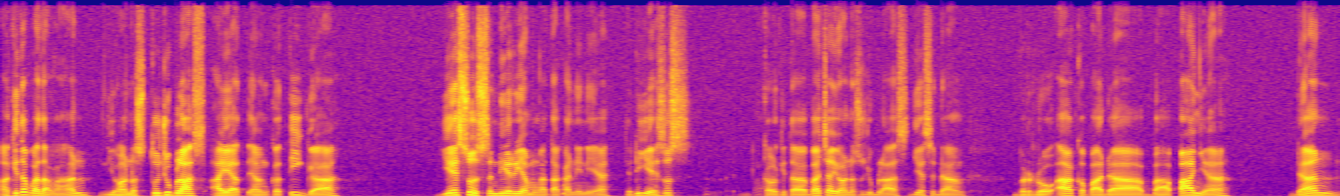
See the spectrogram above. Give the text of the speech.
Alkitab katakan di Yohanes 17 ayat yang ketiga Yesus sendiri yang mengatakan ini ya. Jadi Yesus kalau kita baca Yohanes 17 dia sedang berdoa kepada Bapaknya dan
